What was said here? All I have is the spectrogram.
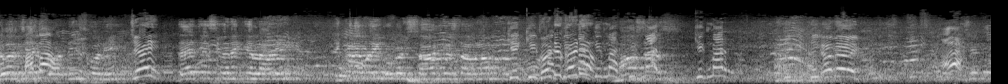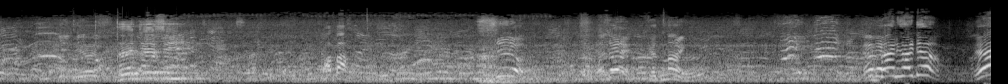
ఎవరు చేతులు తీసుకొని చేయి దయచేసి వెనక్కి వెళ్ళాలి ఇక్కడ కూడా ఇంకొకటి స్టార్ట్ చేస్తా ఉన్నాం కొట్టు కొట్టు దయచేసి ఇబ్బాన్ కొట్టు ఏ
